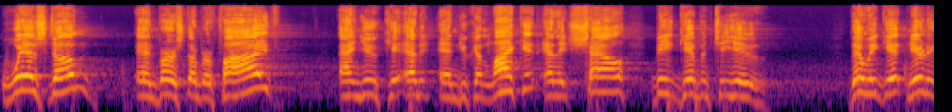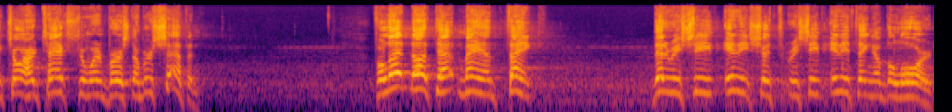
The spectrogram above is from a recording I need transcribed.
wisdom in verse number five, and you can and, and you can like it, and it shall be given to you. Then we get nearly to our text, and we're in verse number seven. For let not that man think that he receive any should receive anything of the Lord.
